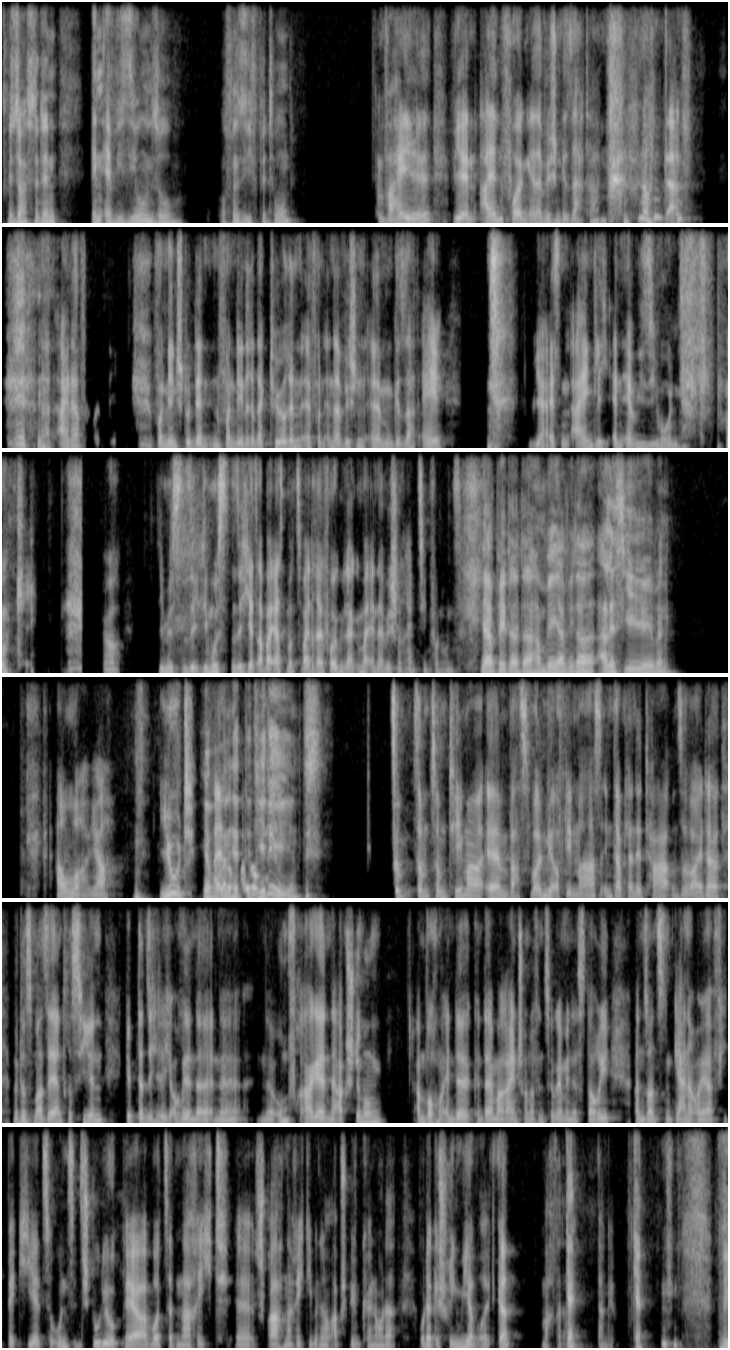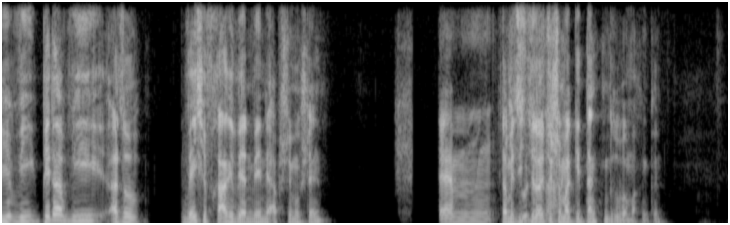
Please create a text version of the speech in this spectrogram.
Wieso hast du denn NR Vision so offensiv betont? weil wir in allen Folgen Enervision gesagt haben. Und dann hat einer von von den Studenten, von den Redakteuren äh, von Enervision ähm, gesagt, ey, wir heißen eigentlich NR Vision. okay. Ja. Die, müssten sich, die mussten sich jetzt aber erstmal zwei, drei Folgen lang immer Enervision reinziehen von uns. Ja, Peter, da haben wir ja wieder alles gegeben. Haben wir, ja. Gut. Ja, woran Also, hättet eure- ihr gelegen? Zum, zum, zum Thema, ähm, was wollen wir auf den Mars, interplanetar und so weiter, würde uns mal sehr interessieren. Gibt dann sicherlich auch wieder eine, eine, eine Umfrage, eine Abstimmung. Am Wochenende könnt ihr ja mal reinschauen auf Instagram in der Story. Ansonsten gerne euer Feedback hier zu uns ins Studio per WhatsApp-Nachricht, äh, Sprachnachricht, die wir dann auch abspielen können oder, oder geschrieben, wie ihr wollt, gell? Macht das. Gell? Danke. Okay. Wie, wie, Peter, wie, also, welche Frage werden wir in der Abstimmung stellen? Ähm, Damit ich sich die Leute sagen- schon mal Gedanken drüber machen können.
